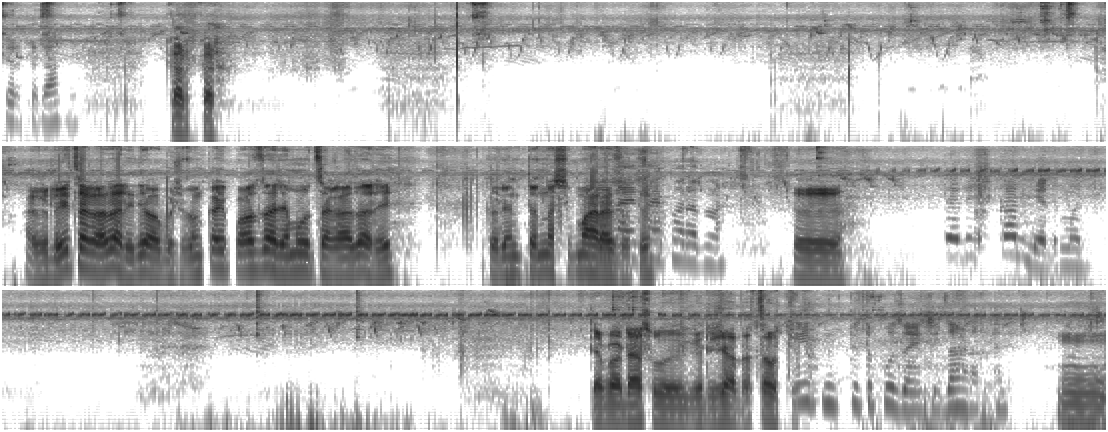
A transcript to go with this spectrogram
शर्ट काढ काढ काढ. अगं लई चगा झाली देवापाशी पण काही पाऊस झाल्यामुळे चगा झाले कडेन तर नाशिक महाराज होतं. त्या डास वगैरे जादा ती तिथं पूजायची झाडाखाली.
